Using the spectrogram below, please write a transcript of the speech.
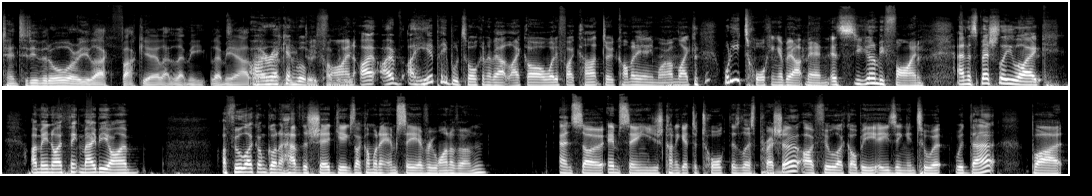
tentative at all or are you like fuck yeah, like let me let me out there, I reckon we'll be comedy? fine. I, I I hear people talking about like, oh, what if I can't do comedy anymore? I'm like, what are you talking about, man? It's you're gonna be fine, and especially like, I mean, I think maybe I'm. I feel like I'm gonna have the shed gigs, like I'm gonna MC every one of them. And so MCing, you just kind of get to talk. There's less pressure. I feel like I'll be easing into it with that, but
